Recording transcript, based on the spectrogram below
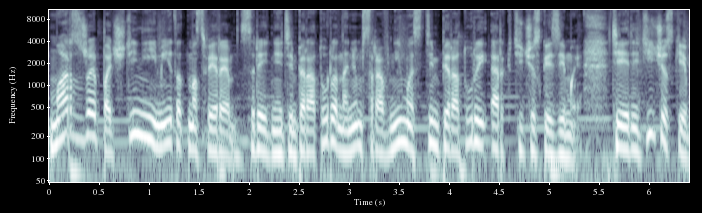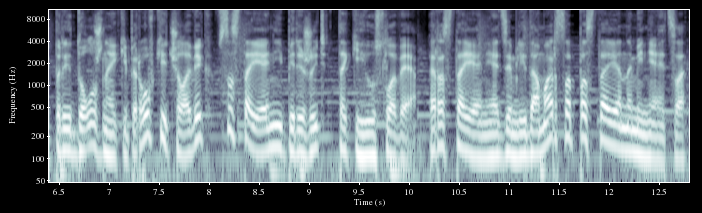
Марс же почти не имеет атмосферы, средняя температура на нем сравнима сравнимо с температурой арктической зимы. Теоретически, при должной экипировке человек в состоянии пережить такие условия. Расстояние от Земли до Марса постоянно меняется.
